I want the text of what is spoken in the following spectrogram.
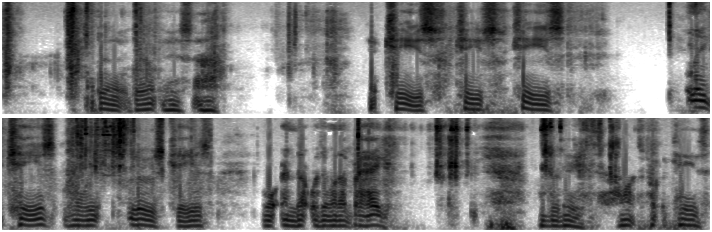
what I do do is get keys, keys, keys. Need keys before we lose keys or end up with them in a bag underneath. I like to put the keys,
